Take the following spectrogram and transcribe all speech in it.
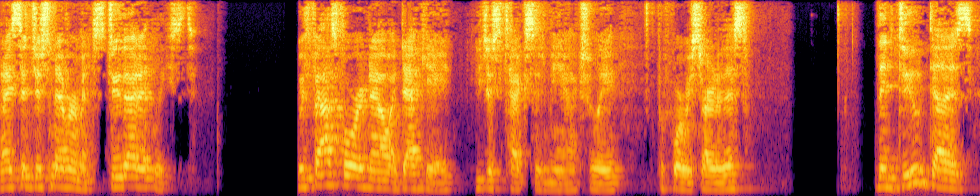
And I said, just never miss. Do that at least. We fast forward now a decade. He just texted me actually before we started this. The dude does,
